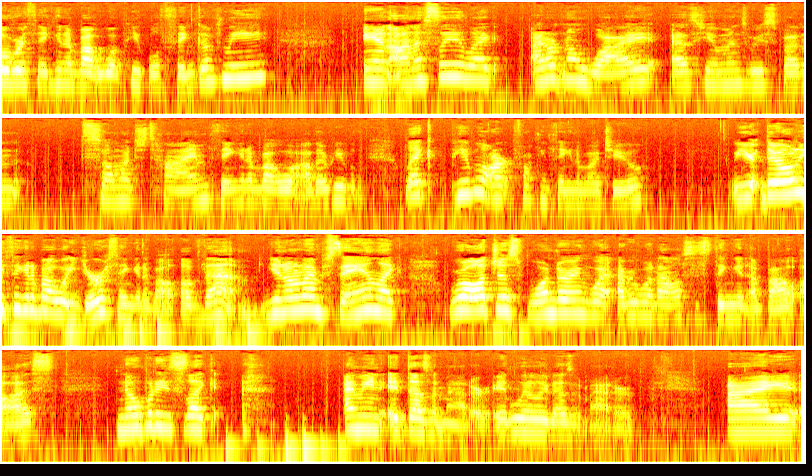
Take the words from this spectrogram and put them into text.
overthinking about what people think of me. And honestly, like, I don't know why, as humans, we spend so much time thinking about what other people. Like, people aren't fucking thinking about you. You're, they're only thinking about what you're thinking about of them. You know what I'm saying? Like, we're all just wondering what everyone else is thinking about us. Nobody's like. I mean, it doesn't matter. It literally doesn't matter. I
